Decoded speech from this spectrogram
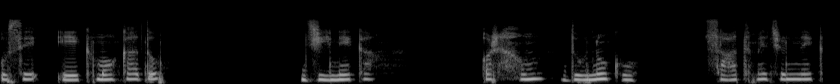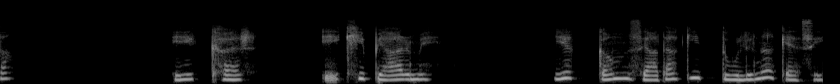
उसे एक मौका दो, जीने का और हम दोनों को साथ में चुनने का। एक घर, एक ही प्यार में यह कम ज़्यादा की तुलना कैसी?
